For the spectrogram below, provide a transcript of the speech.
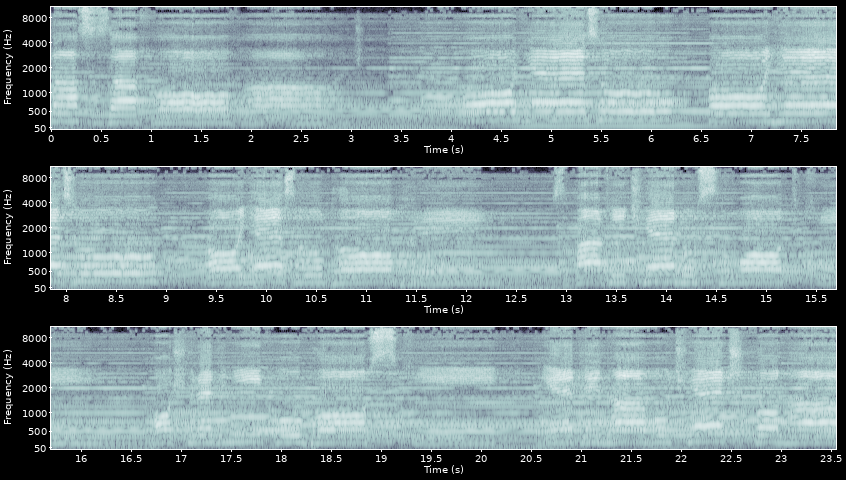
Nas zachować. O Jezu, o Jezu, o Jezu dobry, Zbawicielu słodki, pośredniku boski, jedyna ucieczko nasza.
